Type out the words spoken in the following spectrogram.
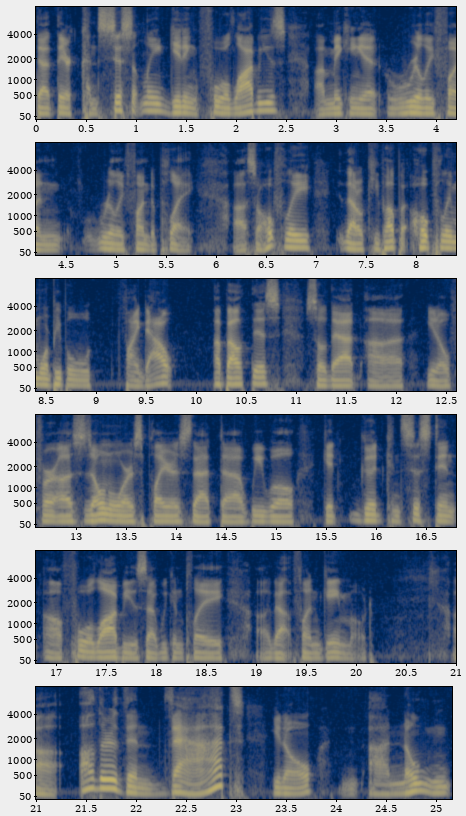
that they're consistently getting full lobbies, uh, making it really fun, really fun to play. Uh, so hopefully that'll keep up. Hopefully more people will find out about this, so that uh, you know, for us Zone Wars players, that uh, we will get good, consistent, uh, full lobbies that we can play uh, that fun game mode. Other than that, you know, no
